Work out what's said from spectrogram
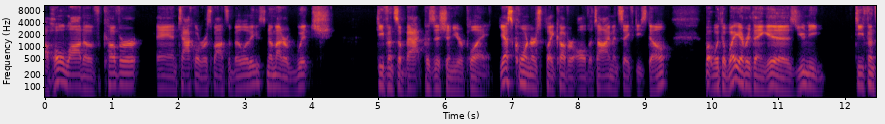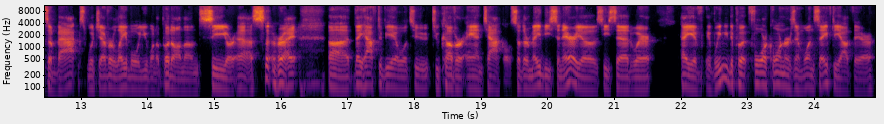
a whole lot of cover and tackle responsibilities, no matter which defensive back position you're playing. Yes, corners play cover all the time, and safeties don't, but with the way everything is, you need defensive backs, whichever label you want to put on them, C or S, right? Uh, they have to be able to to cover and tackle. So there may be scenarios, he said, where hey, if, if we need to put four corners and one safety out there,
